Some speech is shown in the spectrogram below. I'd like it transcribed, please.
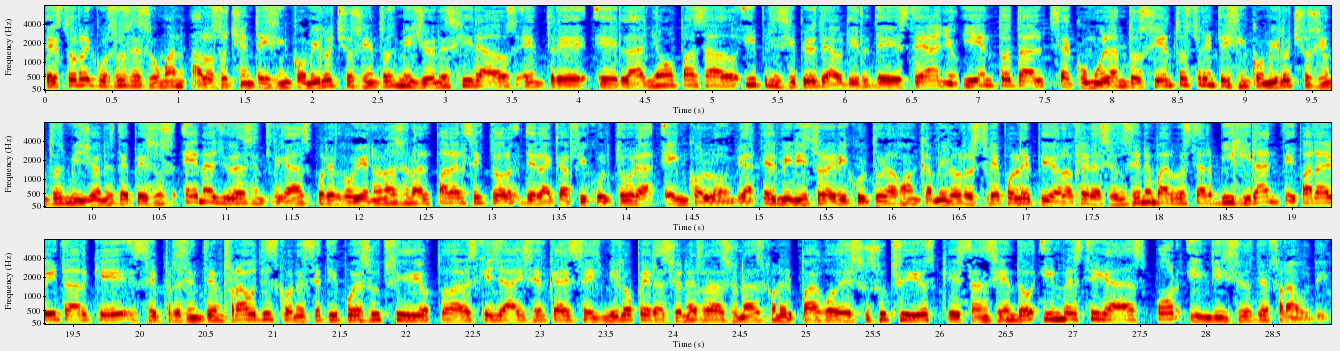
Estos recursos se suman a los 85 mil 800 millones girados entre el año pasado y principios de abril de este año y en total se acumulan 235 mil 800 millones de pesos en ayudas entregadas por el Gobierno Nacional para el sector de la caficultura en Colombia. El ministro de Agricultura, Juan Camilo Restrepo, le pidió a la Federación, sin embargo, estar vigilante para evitar que se presenten fraudes con este tipo de subsidio, toda vez que ya hay cerca de 6.000 operaciones relacionadas con el pago de estos subsidios que están siendo investigadas por indicios de fraude.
